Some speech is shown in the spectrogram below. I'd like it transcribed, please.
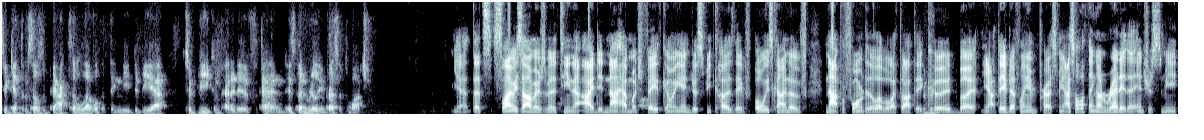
to get themselves back to the level that they need to be at to be competitive, and it's been really impressive to watch. Yeah, that's Slimy Salamanders has been a team that I did not have much faith going in just because they've always kind of not performed to the level I thought they Mhm. could. But yeah, they've definitely impressed me. I saw a thing on Reddit that interested me.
